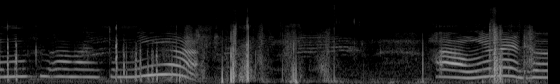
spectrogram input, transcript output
ยมันคืออะไรกันเนี่ยข่าวเนี่ยแหละเธอ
